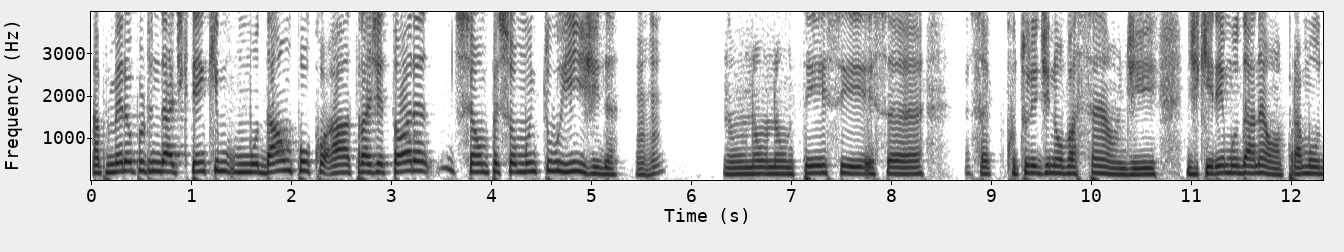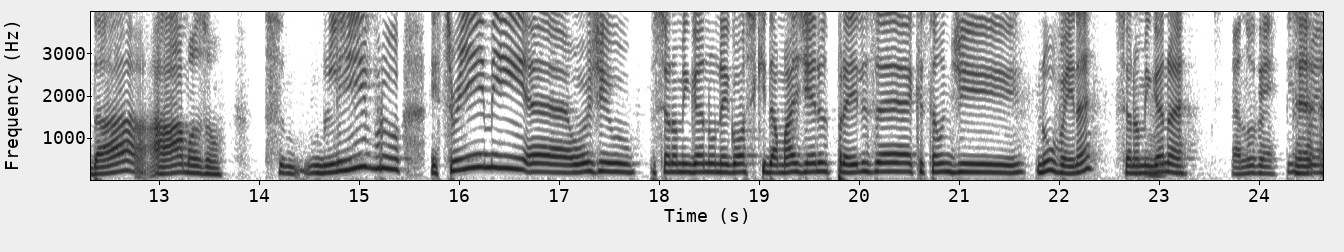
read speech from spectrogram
na primeira oportunidade que tem que mudar um pouco a trajetória, tu ser uma pessoa muito rígida. Uhum. Não, não, não ter esse, essa, essa cultura de inovação, de, de querer mudar, não. Para mudar a Amazon. Livro, streaming, é, hoje, o- se eu não me engano, o negócio que dá mais dinheiro para eles é questão de nuvem, né? Se eu não me engano, é. É a nuvem. Isso aí. É,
